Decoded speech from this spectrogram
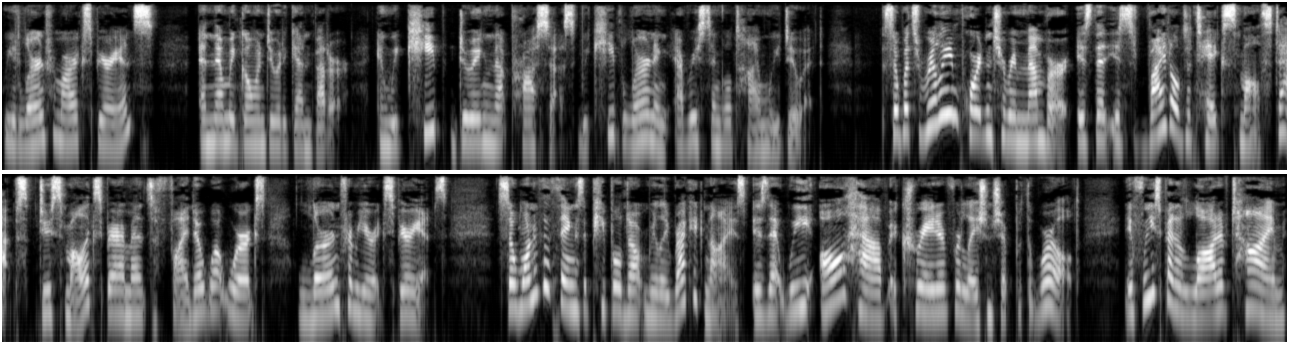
We learn from our experience, and then we go and do it again better. And we keep doing that process. We keep learning every single time we do it. So what's really important to remember is that it's vital to take small steps, do small experiments, find out what works, learn from your experience. So one of the things that people don't really recognize is that we all have a creative relationship with the world if we spend a lot of time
